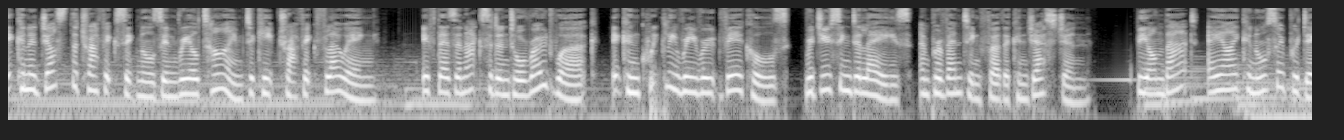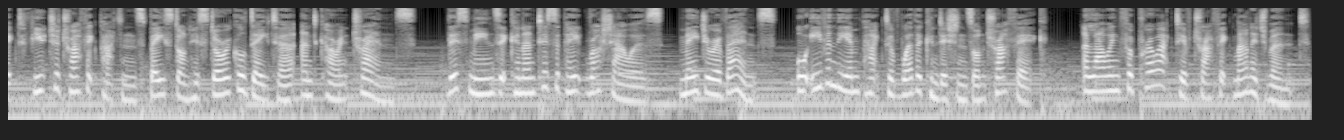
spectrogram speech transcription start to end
it can adjust the traffic signals in real time to keep traffic flowing. If there's an accident or roadwork, it can quickly reroute vehicles, reducing delays and preventing further congestion. Beyond that, AI can also predict future traffic patterns based on historical data and current trends. This means it can anticipate rush hours, major events, or even the impact of weather conditions on traffic, allowing for proactive traffic management.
